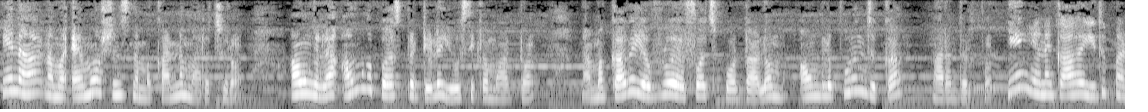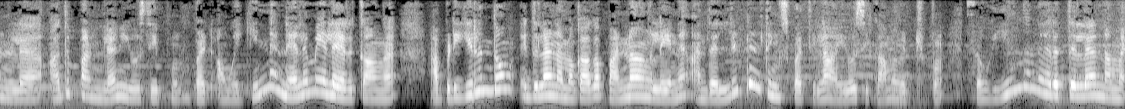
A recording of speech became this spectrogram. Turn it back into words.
ஏன்னா நம்ம எமோஷன்ஸ் நம்ம கண்ணை மறைச்சிரும். அவங்கள அவங்க பெர்ஸ்பெக்டிவ்ல யோசிக்க மாட்டோம். நமக்காக எவ்வளோ எஃபர்ட்ஸ் போட்டாலும் அவங்கள புரிஞ்சுக்க மறந்துருப்போம். ஏன் எனக்காக இது பண்ணல அது பண்ணலன்னு யோசிப்போம். பட் அவங்க என்ன நிலைமையில இருக்காங்க? அப்படி இருந்தும் இதெல்லாம் நமக்காக பண்ணாங்களேன்னு அந்த லிட்டில் திங்ஸ் பத்திலாம் யோசிக்காம விட்டுருப்போம். ஸோ இந்த நேரத்துல நம்ம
